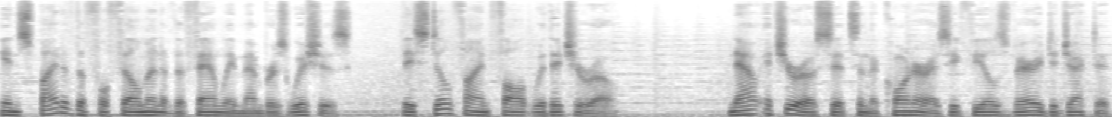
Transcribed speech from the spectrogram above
In spite of the fulfillment of the family members' wishes, they still find fault with Ichiro. Now Ichiro sits in the corner as he feels very dejected.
